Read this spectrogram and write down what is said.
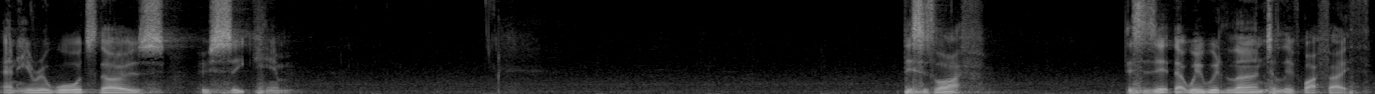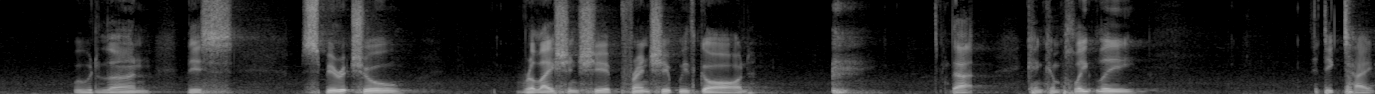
and he rewards those who seek him. This is life. This is it, that we would learn to live by faith. We would learn this spiritual relationship, friendship with God that can completely dictate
